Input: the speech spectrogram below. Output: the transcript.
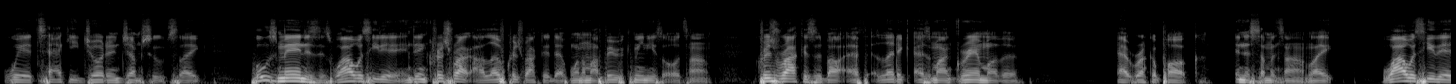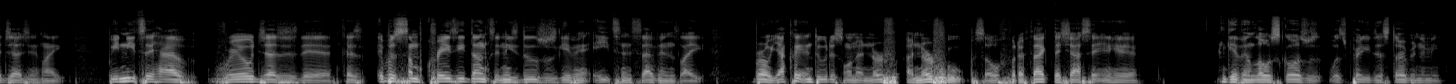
wear tacky Jordan jumpsuits. Like, whose man is this? Why was he there? And then Chris Rock, I love Chris Rock to death, one of my favorite comedians of all time. Chris Rock is about athletic as my grandmother at Rucker Park in the summertime. Like, why was he there judging? Like, we need to have real judges there because it was some crazy dunks and these dudes was giving eights and sevens. Like, bro, y'all couldn't do this on a nerf a nerf hoop. So for the fact that y'all sitting here giving low scores was, was pretty disturbing to me.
